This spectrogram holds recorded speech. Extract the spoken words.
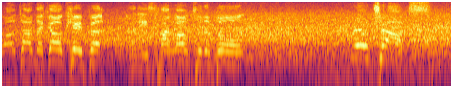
Well done, the goalkeeper, and he's hung on to the ball. Real chance.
